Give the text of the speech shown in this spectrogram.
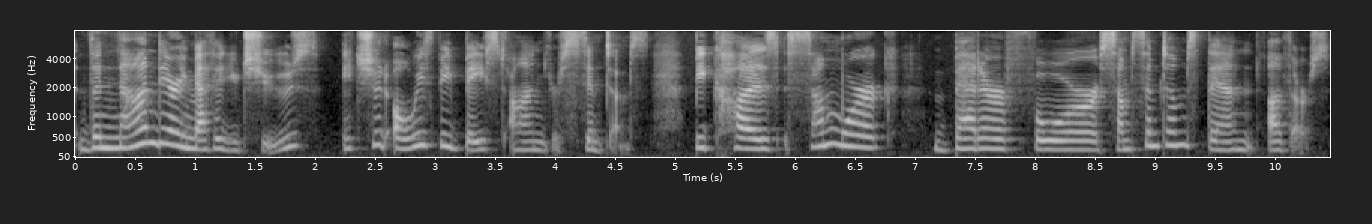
the non dairy method you choose it should always be based on your symptoms because some work better for some symptoms than others.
